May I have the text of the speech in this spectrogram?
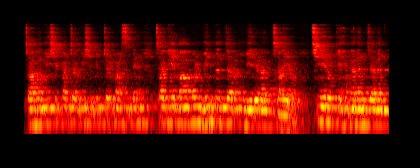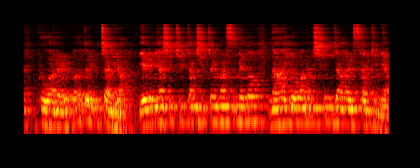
잠언 28장 26절 말씀에 자기의 마음을 믿는 자는 미련한 자여 지혜롭게 행하는 자는 구원을 얻을 자니라. 예레미야 17장 10절 말씀에도 나 여호와는 심장을 살피며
